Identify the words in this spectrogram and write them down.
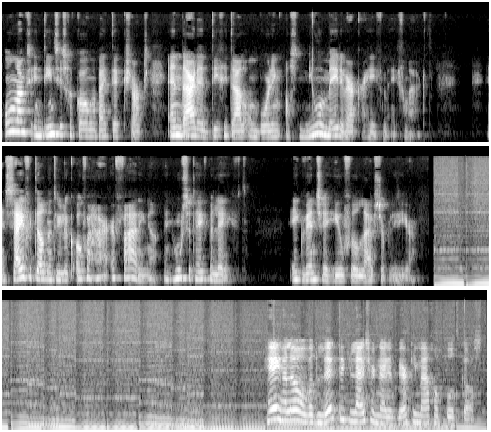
onlangs in dienst is gekomen bij TechSharks en daar de digitale onboarding als nieuwe medewerker heeft meegemaakt. En zij vertelt natuurlijk over haar ervaringen en hoe ze het heeft beleefd. Ik wens je heel veel luisterplezier. Hey, hallo, wat leuk dat je luistert naar de Werkimago podcast.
